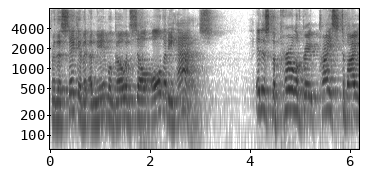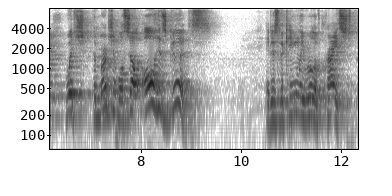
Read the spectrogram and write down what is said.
For the sake of it, a man will go and sell all that he has. It is the pearl of great price to buy which the merchant will sell all his goods. It is the kingly rule of Christ,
